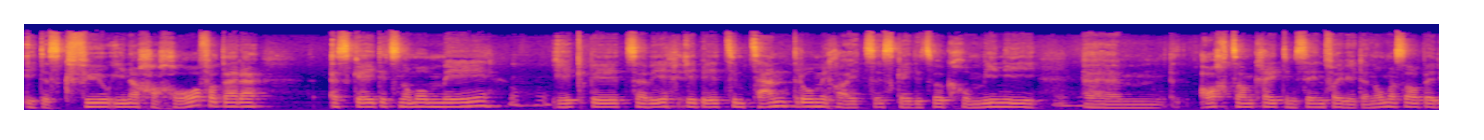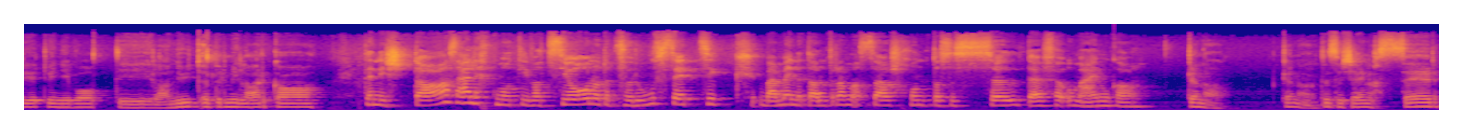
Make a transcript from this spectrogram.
in das Gefühl hinein kann kommen von dieser es geht jetzt noch mal um mich. Ich, bin jetzt, ich, bin jetzt im Zentrum. Ich habe jetzt, es geht jetzt wirklich um meine ähm, Achtsamkeit im Sinne von, ich werde nur so berührt, wie ich will. Ich lasse nichts über mich gehen. Dann ist das eigentlich die Motivation oder die Voraussetzung, wenn man in eine Tantra-Massage kommt, dass es soll dürfen um einen gehen Genau, genau. Das ist eigentlich sehr,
